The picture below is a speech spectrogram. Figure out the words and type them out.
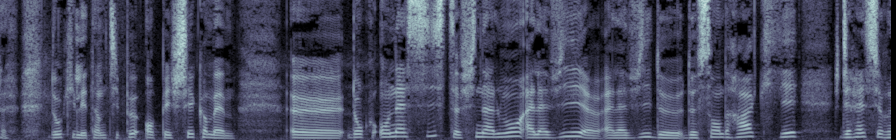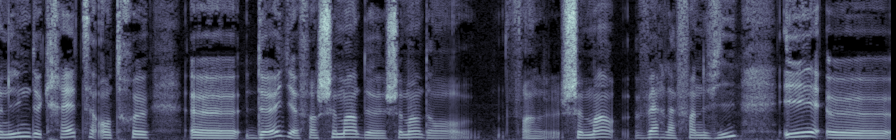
donc il est un petit peu empêché quand même. Euh, donc on assiste finalement à la vie, euh, à la vie de, de, Sandra qui est, je dirais, sur une ligne de crête entre euh, deuil, enfin chemin de chemin dans enfin chemin vers la fin de vie et euh,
